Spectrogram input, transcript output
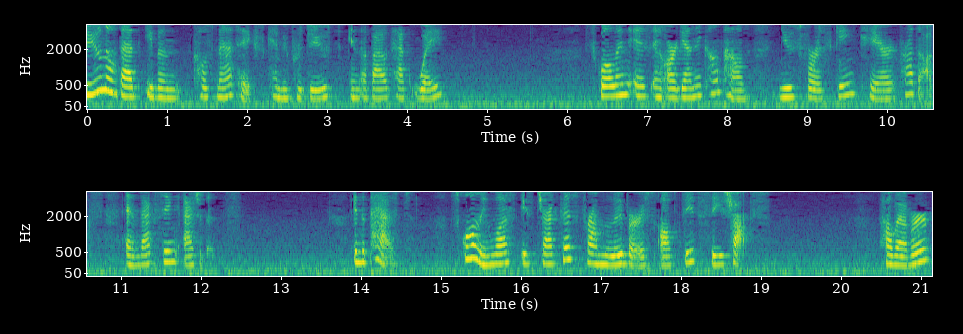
do you know that even cosmetics can be produced in a biotech way? Squalene is an organic compound used for skin care products and vaccine adjuvants. In the past, squalene was extracted from livers of deep sea sharks. However,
